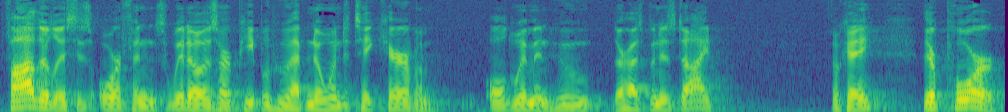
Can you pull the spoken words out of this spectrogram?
Fatherless is orphans. Widows are people who have no one to take care of them. Old women who their husband has died. Okay? They're poor.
